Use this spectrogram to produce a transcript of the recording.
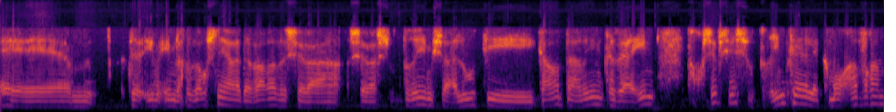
אה, אם, אם לחזור שנייה לדבר הזה של, ה, של השוטרים, שאלו אותי כמה פעמים כזה, האם אתה חושב שיש שוטרים כאלה כמו אברהם?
